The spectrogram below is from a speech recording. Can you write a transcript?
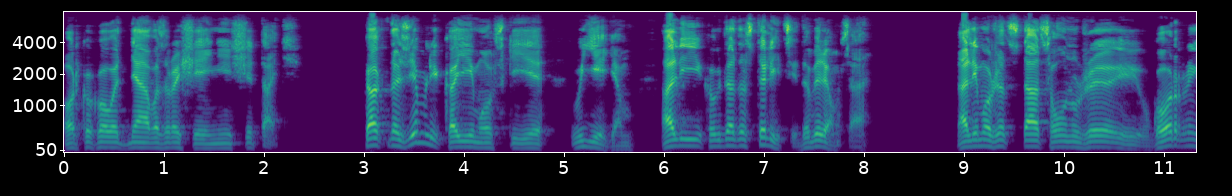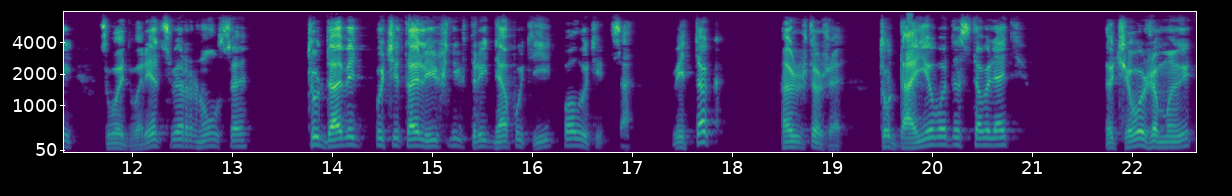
от какого дня возвращения считать. Как на земли Каимовские въедем, али когда до столицы доберемся? Али, может, статься он уже и в горный свой дворец вернулся? Туда ведь, почитай, лишних три дня пути получится. Ведь так? А что же, туда его доставлять? А чего же мы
